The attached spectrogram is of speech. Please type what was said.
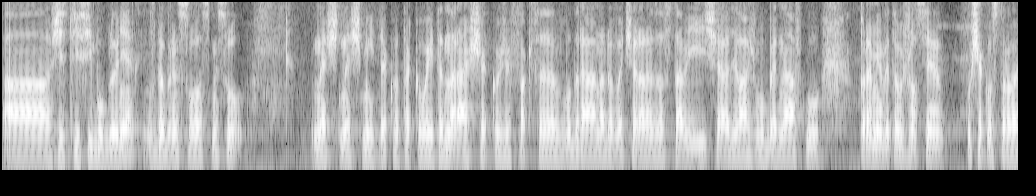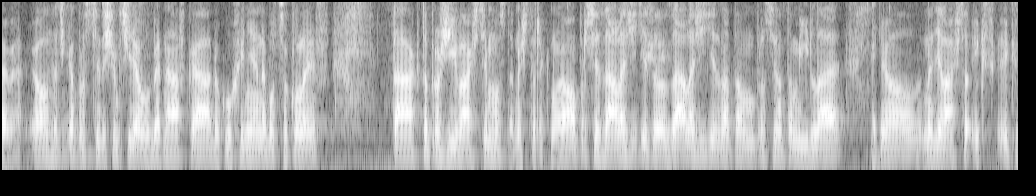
a žít si bublině v dobrém slova smyslu než, než mít jako takový ten ráš, jako že fakt se od rána do večera nezastavíš a děláš v objednávku. Pro mě by to už vlastně už jako strojevě. Jo? Hmm. Teďka prostě, když mi přijde objednávka do kuchyně nebo cokoliv, tak to prožíváš s tím hostem, když to řeknu. Jo? Prostě záleží ti to, záleží ti na tom, prostě na tom jídle. Jo? Neděláš to x, x,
